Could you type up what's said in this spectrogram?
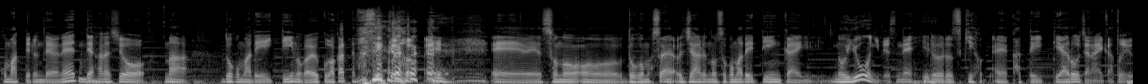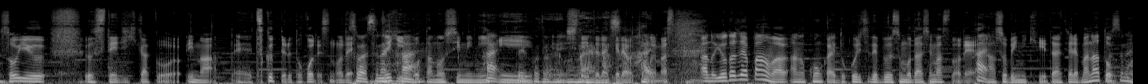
困ってるんだよねって話を、まあどこまで行っていいのかよく分かってませんけど、えーえーそのおどこもさ JAL のそこまで行って委員会のようにですねいろいろ好き、えー買っていってやろうじゃないかというそういうステージ企画を今、えー作ってるところですのでね。ぜひはい。お楽しみに、はい。えーといしていただければと思います。あのヨタジャパンはあの今回独立でブースも出しますので、はい。遊びに来ていただければなと思い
